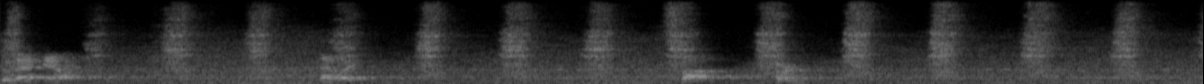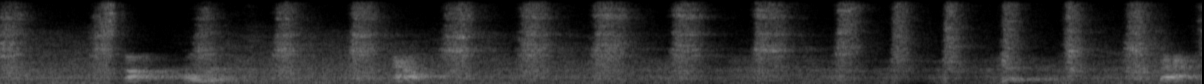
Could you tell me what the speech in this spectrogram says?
Go back out. That way. Stop. Turn. Stop, hold it, out. Good. Back.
